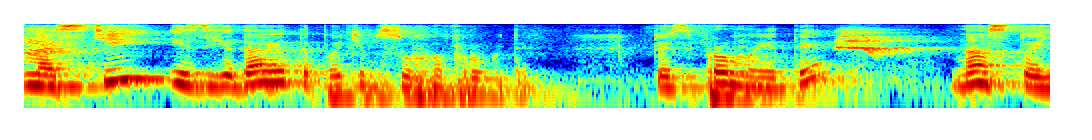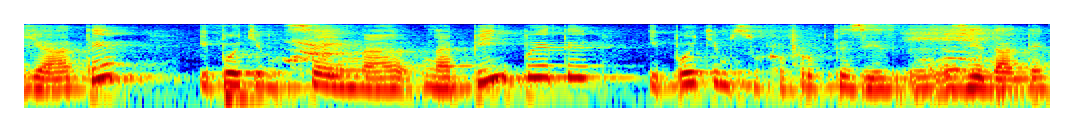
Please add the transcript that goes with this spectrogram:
настій і з'їдаєте потім сухофрукти. Тобто промити, настояти, і потім цей напій пити, і потім сухофрукти з'їдати.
